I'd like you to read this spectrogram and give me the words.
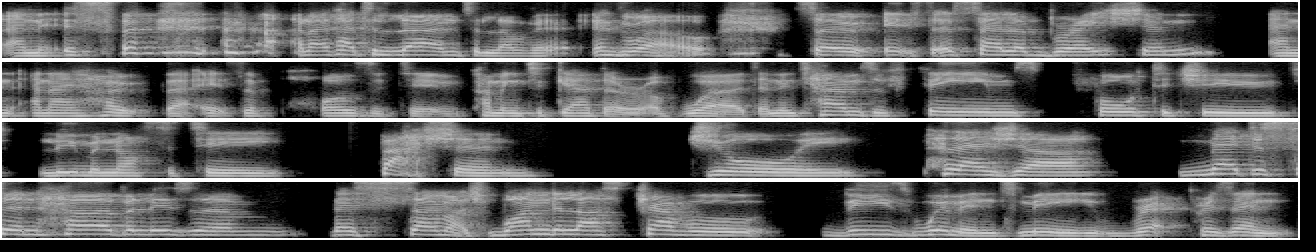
And it's and I've had to learn to love it as well. So it's a celebration and and I hope that it's a positive coming together of words. And in terms of themes, fortitude, luminosity, fashion, joy, pleasure, medicine, herbalism. There's so much wanderlust, travel. These women to me represent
